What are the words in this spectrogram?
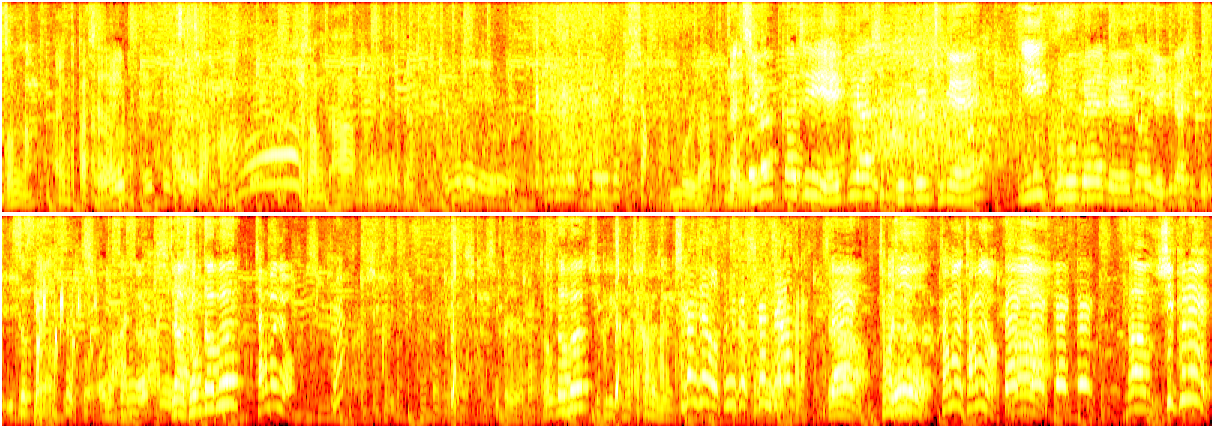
맞았나? 아니 못 다시 해달라 진짜 아, 죄송합니다 아 모르겠네 진짜 자, 지금까지 얘기하신 분들 중에 이 그룹에 대해서 얘기를 하신 분 있었어요? 있었어요? 자, 정답은? 잠깐만요. 정답은? 시그릿, 잠깐만요. 시간 제한 없습니까? 시간 제한? 자, 잠깐만요. 5, 잠깐만요, 잠깐만요. 4, 3, 시크릿!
